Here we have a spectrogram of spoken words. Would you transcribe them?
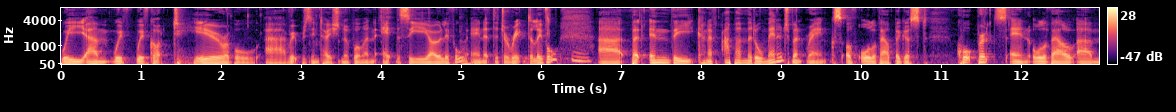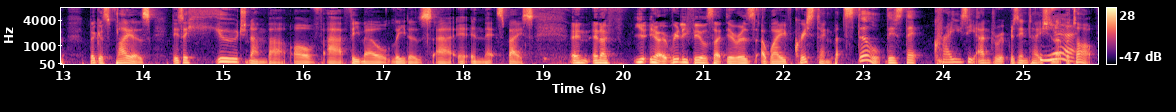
we um, we've we've got terrible uh, representation of women at the CEO level and at the director level, mm. uh, but in the kind of upper middle management ranks of all of our biggest corporates and all of our um, biggest players, there's a huge number of uh, female leaders uh, in that space, and and I you, know it really feels like there is a wave cresting, but still there's that crazy underrepresentation yeah. at the top.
